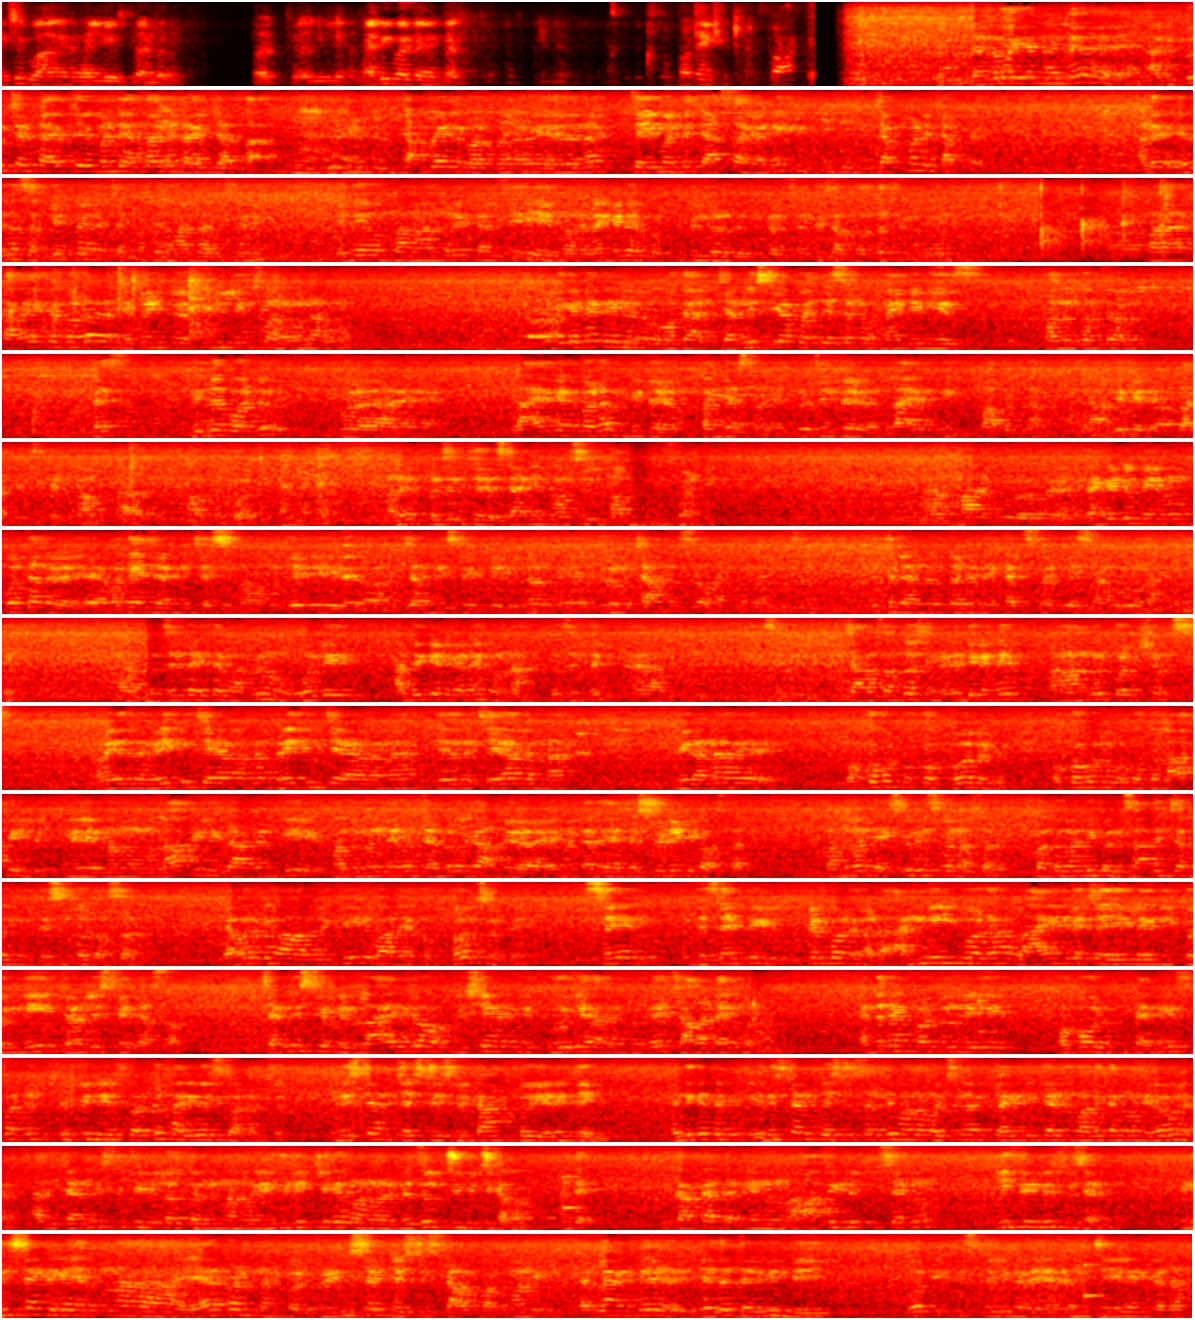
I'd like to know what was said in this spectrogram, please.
Friendship బాగా value ఇస్తున్నాడు. Happy birthday general ఏంటంటే అది కూర్చొని టైప్ చేయమంటే ఎంతైనా టైప్ చేస్తా. కంప్లైంట్ కొడతాను ఏదైనా చేయమంటే చేస్తా కానీ చెప్పమంటే చెప్పలేదు. అదే ఏదైనా సబ్జెక్ట్ పైన చెప్పండి మాట్లాడచ్చు కానీ ఇది మన అందరం కలిసి మన వెంకట పుట్టినరోజు కలిసి అంటే చాలా సంతోషంగా. మన కలయిక కూడా డిఫరెంట్ ఫీల్డ్ నుంచి మనం ఉన్నాము. ఎందుకంటే నేను ఒక జర్నలిస్ట్గా పనిచేశాను నైన్టీన్ ఇయర్స్ పంతొమ్మిది సంవత్సరాలు. ప్లస్ దీంతో పాటు లాయర్గా కూడా మీరు పనిచేస్తాను ప్రజెంట్ లాయర్ని బాపట్ల అడ్వకేట్ ప్రాక్టీస్ బాపట్ల అదే present standing counsel Bapatla municipality. మాకు వెంకట మేము పోతారు ఒకే జర్నీ చేస్తున్నాము. ఇది జర్నలిస్ట్ ఫీల్డ్లో ఇద్దరు ఛానల్స్ ఇద్దరు అందరితో నేను కలిసి పని చేసిన అనుభవం నాకు ప్రజెంట్ అయితే మాత్రం ఓన్లీ అడ్వకేట్గానే ఉన్నా ప్రజెంట్ చాలా సంతోషంగా ఎందుకంటే మనం అందరూ ప్రొఫెషనల్స్ మనం ఏదైనా మేకింగ్ చేయాలన్నా బ్రేకింగ్ చేయాలన్నా ఏదైనా చేయాలన్నా మీరు అన్నదే ఒక్కొక్కరికి ఒక్కొక్క గోల్ ఉంటుంది ఒక్కొక్కరికి ఒక్కొక్క లా ఫీల్డ్ మీరు మనం లా ఫీల్డ్కి రావడానికి కొంతమంది ఏమో జనరల్గా ఏమంటారు యాజ్ స్టూడెంట్గా వస్తారు. కొంతమంది ఎక్స్పీరియన్స్ వస్తారు. కొంతమంది కొన్ని సాధించాలనే ఉద్దేశంతో వస్తారు. ఎవరికి వాళ్ళకి వాళ్ళ యొక్క గోల్స్ ఉంటాయి. Same in the same field ఇక్కడ కూడా కదా అన్ని కూడా లాయర్గా చేయలేని కొన్ని జర్నలిస్ట్గా చేస్తాం. జర్నలిస్ట్గా మీరు లాయర్గా ఒక విషయాన్ని మీరు ప్రూవ్ చేయాలనుకుంటే చాలా టైం పడుతుంది. ఎంత టైం పడుతుంది? ఒక టెన్ ఇయర్స్ పడుతుంది ఫిఫ్టీన్ ఇయర్స్ పడుతుంది ఫైవ్ ఇయర్స్ పడవచ్చు instant justice we can't do anything ఎందుకంటే ఇన్స్టెంట్ జస్టిస్ అనేది మనం వచ్చిన క్లయింట్ కానీ వాళ్ళకని మనం ఇవ్వలేము. అది జర్నలిస్ట్ ఫీల్డ్లో కొన్ని మనం ఇమీడియట్లీగా మనం రిజల్ట్ చూపించగలం. అంటే కాకపోతే నేను ఆ ఫీల్డ్ చూశాను ఈ ఫీల్డ్ చూశాను. ఇన్స్టెంట్గా ఏదైనా ఏర్పడింది అనుకోండి ఇప్పుడు ఇన్స్టెంట్ జస్టిస్ కావాలి కొంతమంది ఎట్లా అంటే ఏదో జరిగింది. కోర్టుకి తీసుకెళ్ళి మరి ఏదైనా చేయలేము కదా.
